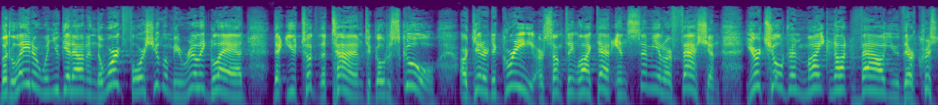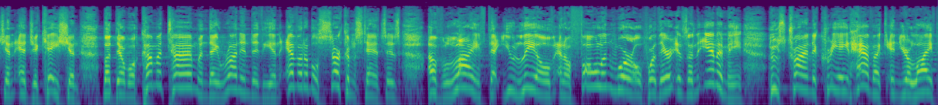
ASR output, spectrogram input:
but later when you get out in the workforce, you're going to be really glad that you took the time to go to school or get a degree or something like that. In similar fashion, your children might not value their Christian education, but there will come a time when they run into the inevitable circumstances of life that you live in a fallen world where there is an enemy who's trying to create havoc in your life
